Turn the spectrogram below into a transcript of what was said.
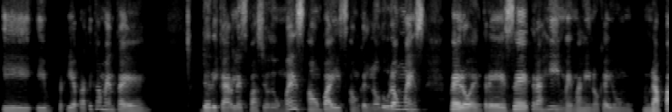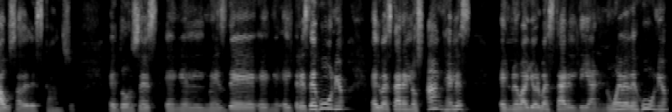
y, y, es prácticamente dedicarle espacio de un mes a un país, aunque él no dura un mes, pero entre ese trajín me imagino que hay una pausa de descanso. Entonces, en el mes de, en el 3 de junio, él va a estar en Los Ángeles, en Nueva York va a estar el día 9 de junio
